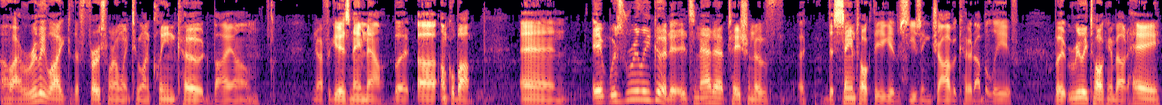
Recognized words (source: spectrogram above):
Oh, I really liked the first one I went to on clean code by um, you know, I forget his name now, but uh, Uncle Bob, and it was really good. It's an adaptation of a, uh, the same talk that he gives using Java code, I believe, but really talking about hey,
